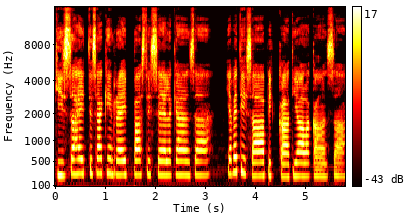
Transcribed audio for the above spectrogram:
Kissa heitti säkin reippaasti selkäänsä ja veti saapikkaat jalkaansa.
